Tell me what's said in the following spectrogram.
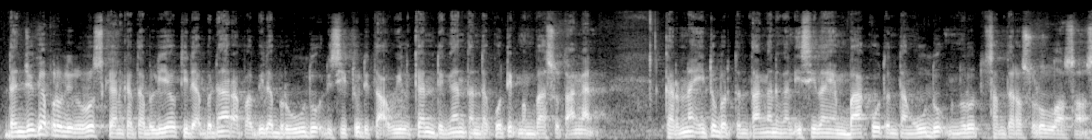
Dan juga perlu diluruskan kata beliau tidak benar apabila berwuduk di situ ditakwilkan dengan tanda kutip membasuh tangan. Karena itu bertentangan dengan istilah yang baku tentang wudhu menurut sabda Rasulullah SAW.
